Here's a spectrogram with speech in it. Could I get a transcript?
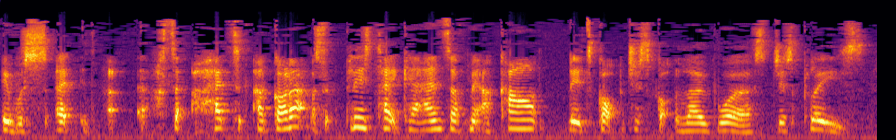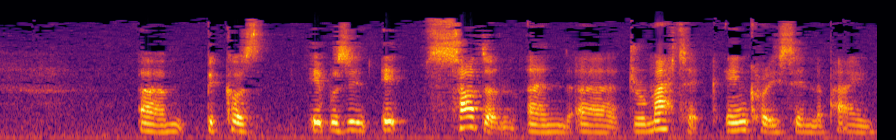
It was. Uh, I, I had. To, I got up. I said, "Please take your hands off me. I can't. It's got just got a load worse. Just please." Um, because it was in, it sudden and uh, dramatic increase in the pain.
